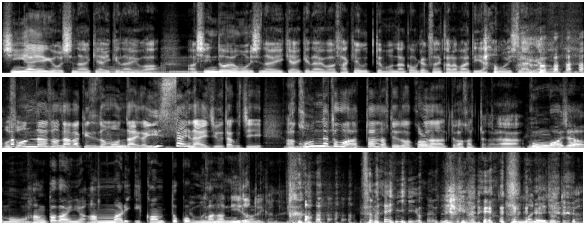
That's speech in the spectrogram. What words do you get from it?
深夜営業しなきゃいけないわ、あしんどい思いしなきゃいけないわ。酒売ってもなんかお客さんに絡まれて嫌な思いしなきゃ もうそんなその生傷の問題が一切ない住宅地。あこんなとこあったんだっていうのがコロナだって分かったから。今後はじゃあもう繁華街にはあんまり行かんとこかなって二度と行かない。そないに言わない。いやいやほんま二度と行かない、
